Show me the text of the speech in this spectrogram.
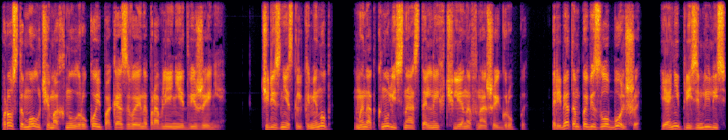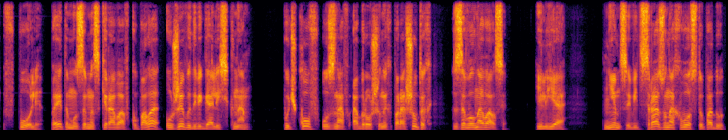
просто молча махнул рукой, показывая направление движения. Через несколько минут мы наткнулись на остальных членов нашей группы. Ребятам повезло больше, и они приземлились в поле, поэтому, замаскировав купола, уже выдвигались к нам. Пучков, узнав о брошенных парашютах, заволновался. «Илья, немцы ведь сразу на хвост упадут.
